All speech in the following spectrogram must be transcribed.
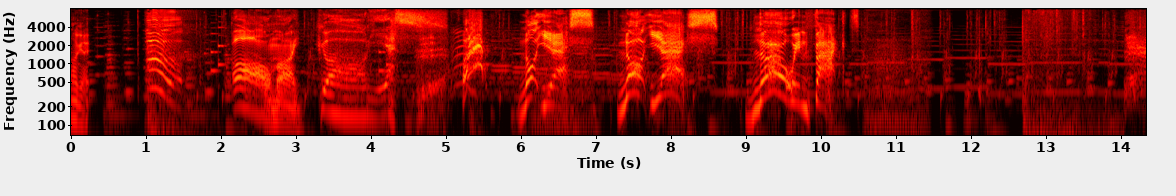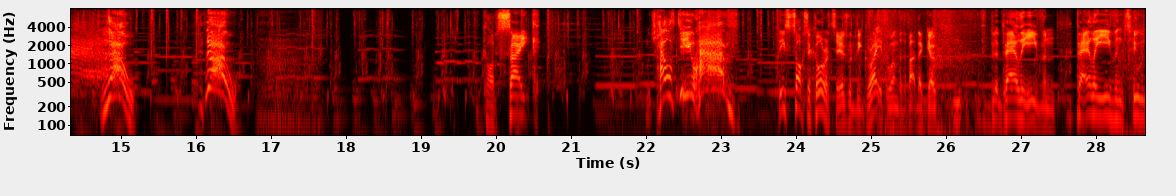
Okay. Oh my god, yes. Ah! Not yes! Not yes! No, in fact! No! No! God's sake. Which health do you have? These toxic aura tears would be great if it weren't for the fact they go barely even, barely even two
